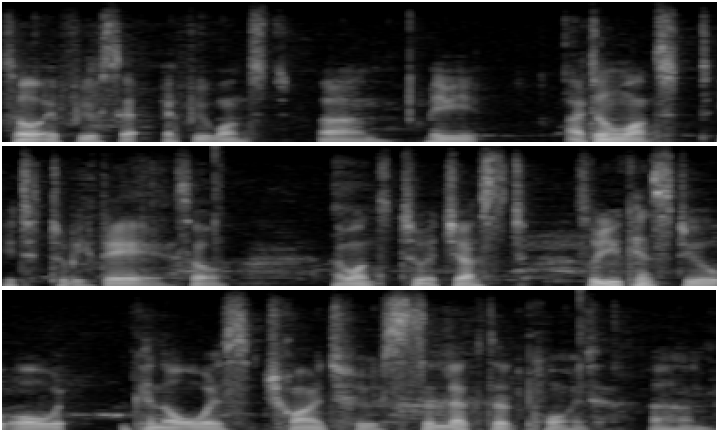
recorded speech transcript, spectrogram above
So if you set if you want um, maybe I don't want it to be there. So I want to adjust. So you can still always you can always try to select the point um,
